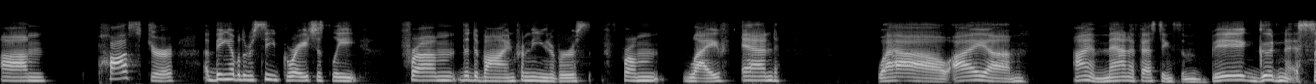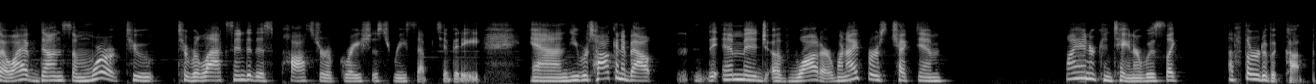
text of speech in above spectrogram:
um, posture of being able to receive graciously from the divine, from the universe, from life. And wow, I um I am manifesting some big goodness. So I have done some work to to relax into this posture of gracious receptivity. And you were talking about the image of water. When I first checked in, my inner container was like a third of a cup.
